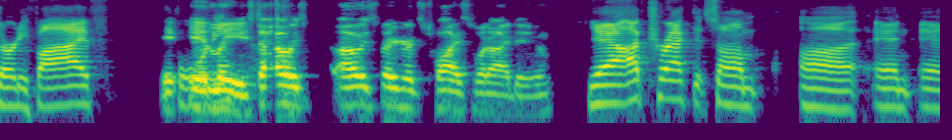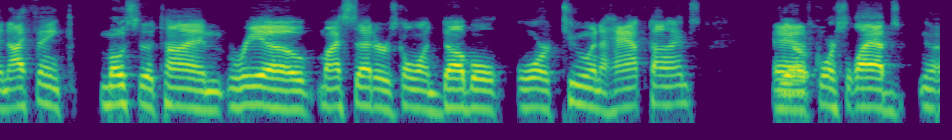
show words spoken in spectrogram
35. I- At least. I always I always figure it's twice what I do. Yeah, I've tracked it some, uh, and and I think most of the time Rio, my setter is going double or two and a half times, and Yeah. of course Labs, uh,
